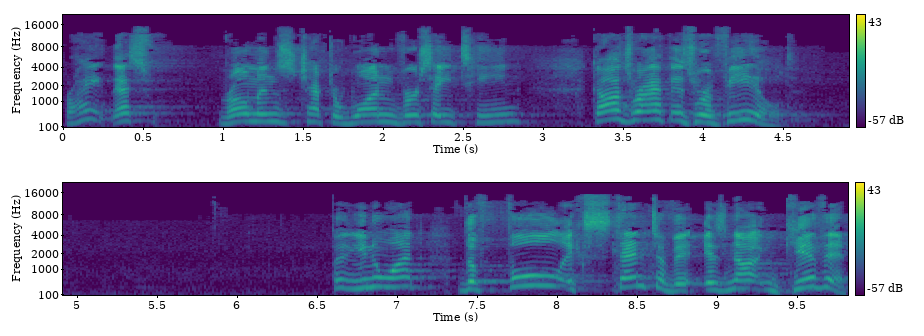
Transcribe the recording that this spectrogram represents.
Right? That's Romans chapter 1 verse 18. God's wrath is revealed. But you know what? The full extent of it is not given.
